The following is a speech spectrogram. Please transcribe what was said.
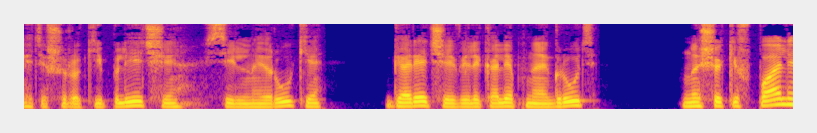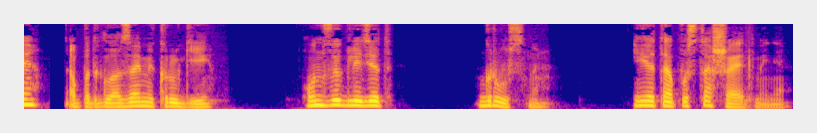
эти широкие плечи, сильные руки, горячая великолепная грудь, но щеки впали, а под глазами круги. Он выглядит грустным, и это опустошает меня.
